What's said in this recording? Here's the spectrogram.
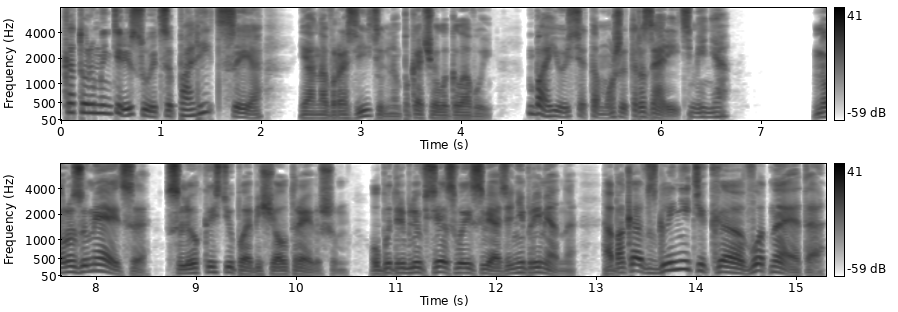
которым интересуется полиция...» И она выразительно покачала головой. «Боюсь, это может разорить меня». «Ну, разумеется», — с легкостью пообещал Трэвишем. «Употреблю все свои связи непременно. А пока взгляните-ка вот на это».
